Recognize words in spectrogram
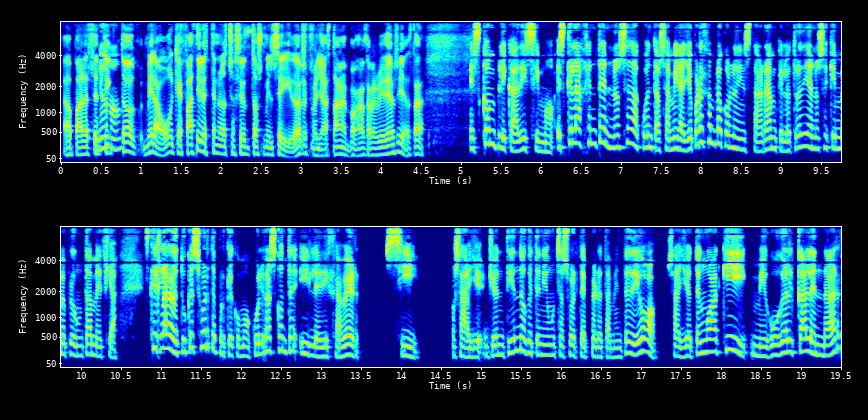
Aparece TikTok. Mira, oh, qué fácil es tener 800.000 seguidores. Pues ya está, me pongo a hacer vídeos y ya está. Es complicadísimo. Es que la gente no se da cuenta. O sea, mira, yo por ejemplo con lo de Instagram, que el otro día no sé quién me preguntaba, me decía, es que claro, tú qué suerte, porque como cuelgas contenido. Y le dije, a ver, sí. O sea, yo, entiendo que tenía mucha suerte, pero también te digo, o sea, yo tengo aquí mi Google Calendar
